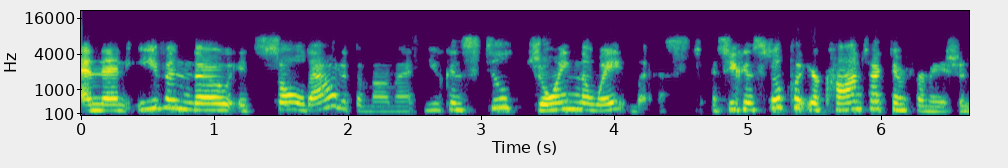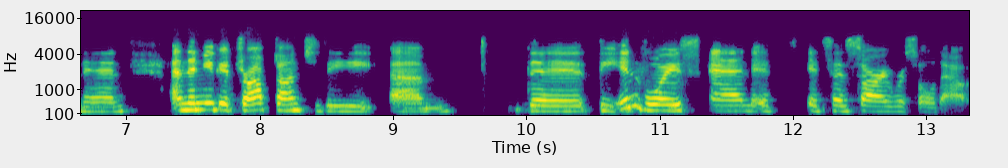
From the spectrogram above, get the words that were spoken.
And then even though it's sold out at the moment, you can still join the wait list. And so you can still put your contact information in, and then you get dropped onto the um, the the invoice and it it says, sorry, we're sold out.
